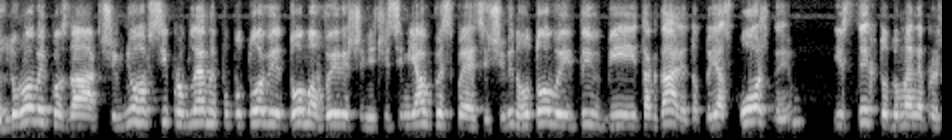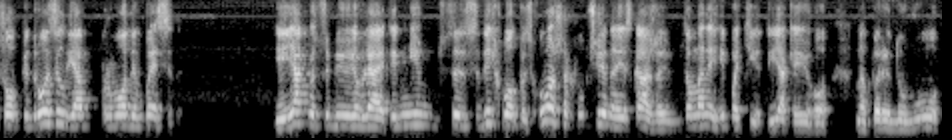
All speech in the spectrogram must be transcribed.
здоровий козак, чи в нього всі проблеми побутові вдома вирішені, чи сім'я в безпеці, чи він готовий йти в бій і так далі. Тобто я з кожним із тих, хто до мене прийшов в підрозділ, я проводив бесіди. І як ви собі уявляєте, мені сидить хлопець, хороша хлопчина, і скаже, до мене гепатит, і як я його на передову,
